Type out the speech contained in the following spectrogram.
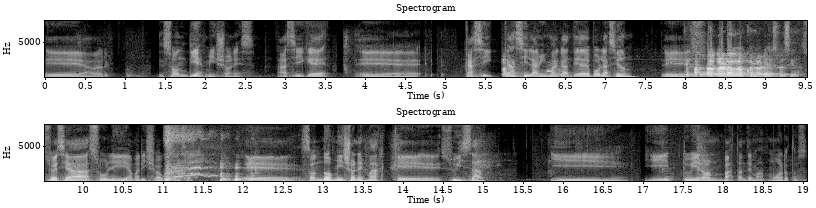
eh, a ver, son 10 millones. Así que eh, casi, casi la misma cantidad de población. Eh, Te faltó aclarar los colores de Suecia. Suecia azul y amarillo, acuérdense. Eh, son 2 millones más que Suiza y, y tuvieron bastante más muertos.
